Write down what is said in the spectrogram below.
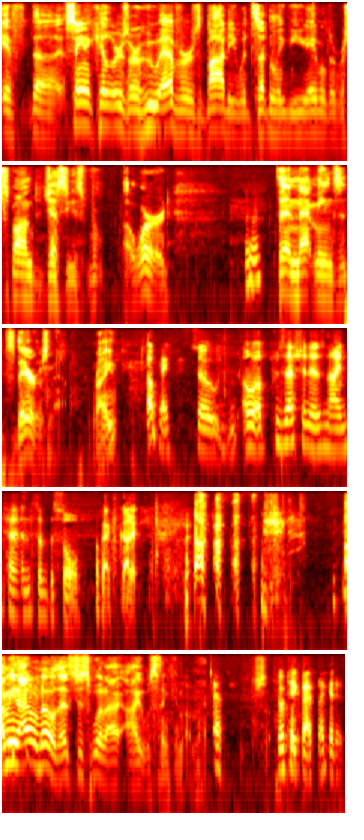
if the Saint of Killers or whoever's body would suddenly be able to respond to Jesse's uh, word, Mhm. then that means it's theirs now, right? Okay. So oh, a possession is nine tenths of the soul. Okay, got it. I mean, I don't know. That's just what I, I was thinking on that. Yeah. So No take backs. I get it.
